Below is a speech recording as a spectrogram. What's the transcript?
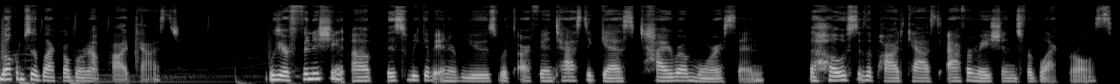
Welcome to the Black Girl Burnout Podcast. We are finishing up this week of interviews with our fantastic guest, Tyra Morrison, the host of the podcast Affirmations for Black Girls.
